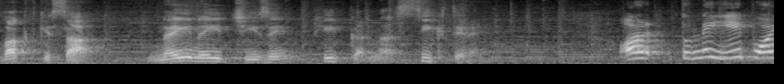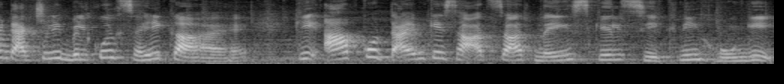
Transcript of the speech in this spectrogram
वक्त के साथ नई नई चीज़ें ठीक करना सीखते रहें। और तुमने ये पॉइंट एक्चुअली बिल्कुल सही कहा है कि आपको टाइम के साथ साथ नई स्किल सीखनी होंगी।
